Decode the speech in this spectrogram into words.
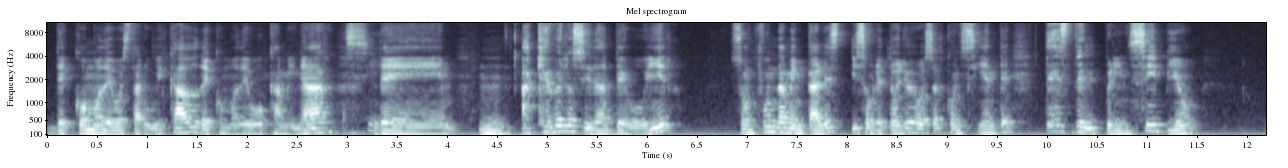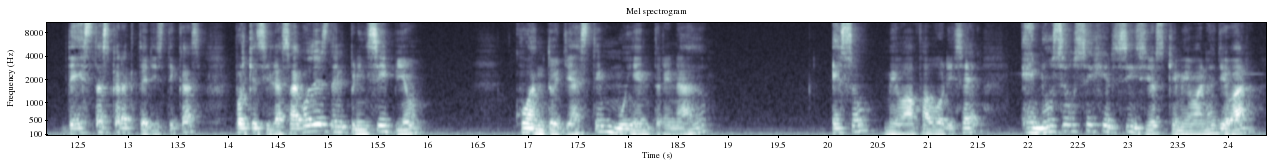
de cómo debo estar ubicado, de cómo debo caminar, de mm, a qué velocidad debo ir, son fundamentales y sobre todo yo debo ser consciente desde el principio de estas características, porque si las hago desde el principio, cuando ya esté muy entrenado, eso me va a favorecer en esos ejercicios que me van a llevar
